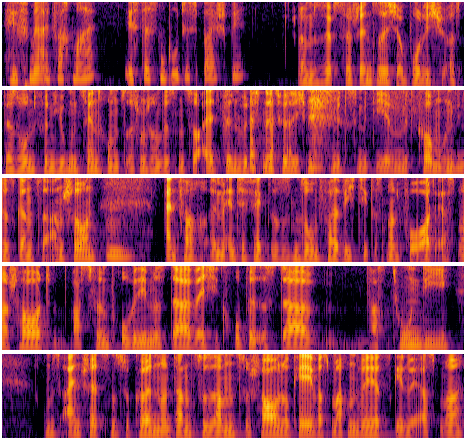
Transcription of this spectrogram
hilf mir einfach mal? Ist das ein gutes Beispiel? Ähm, selbstverständlich, obwohl ich als Person für ein Jugendzentrum inzwischen schon ein bisschen zu alt bin, würde ich natürlich mit, mit, mit dir mitkommen und mir das Ganze anschauen. Mhm. Einfach im Endeffekt ist es in so einem Fall wichtig, dass man vor Ort erstmal schaut, was für ein Problem ist da, welche Gruppe ist da, was tun die, um es einschätzen zu können und dann zusammen zu schauen, okay, was machen wir jetzt? Gehen wir erstmal,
